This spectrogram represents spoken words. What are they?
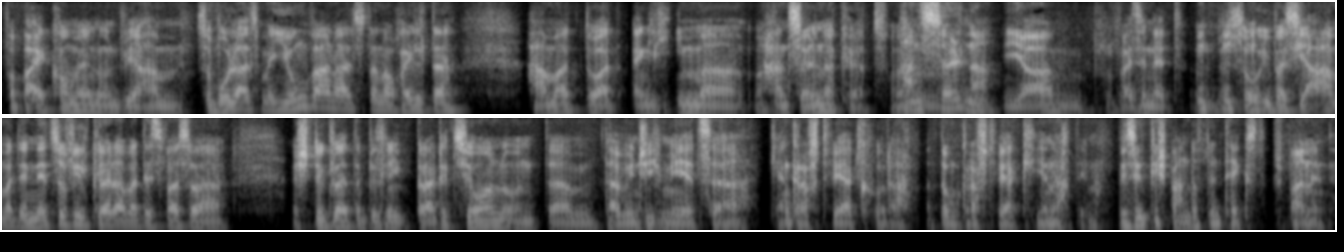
vorbeikommen und wir haben, sowohl als wir jung waren, als dann auch älter, haben wir dort eigentlich immer Hans Söllner gehört. Hans Ähm, Söllner. ja, weiß ich nicht. So übers Jahr haben wir den nicht so viel gehört, aber das war so ein, ein Stück weit ein bisschen Tradition und ähm, da wünsche ich mir jetzt ein Kernkraftwerk oder Atomkraftwerk, je nachdem. Wir sind gespannt auf den Text. Spannend,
